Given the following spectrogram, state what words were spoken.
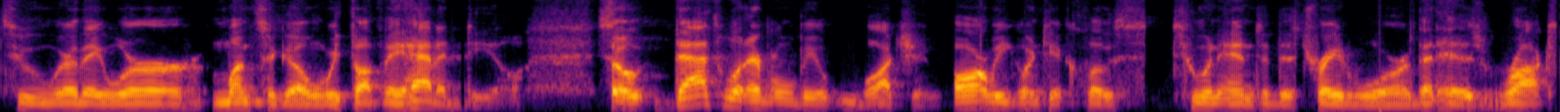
to where they were months ago when we thought they had a deal. So that's what everyone will be watching. Are we going to get close to an end to this trade war that has rocked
